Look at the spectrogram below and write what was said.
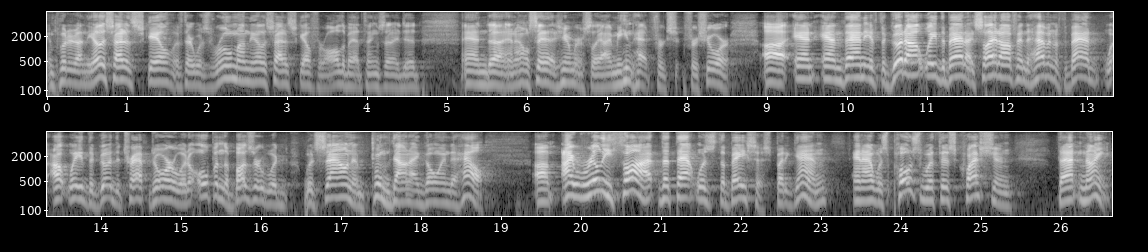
and put it on the other side of the scale, if there was room on the other side of the scale for all the bad things that I did. And, uh, and I don't say that humorously, I mean that for, for sure. Uh, and, and then if the good outweighed the bad, I'd slide off into heaven. If the bad outweighed the good, the trap door would open, the buzzer would, would sound, and boom, down I'd go into hell. Um, I really thought that that was the basis. But again, and I was posed with this question that night.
